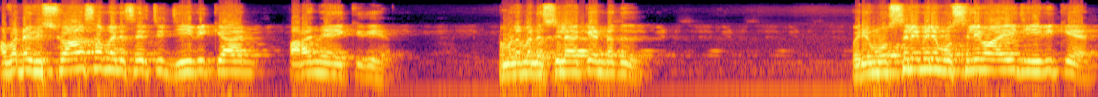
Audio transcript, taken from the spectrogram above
അവരുടെ വിശ്വാസം അനുസരിച്ച് ജീവിക്കാൻ പറഞ്ഞയക്കുകയാണ്. നമ്മൾ മനസ്സിലാക്കേണ്ടത് ഒരു മുസ്ലിമിന് മുസ്ലിമായി ജീവിക്കാൻ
